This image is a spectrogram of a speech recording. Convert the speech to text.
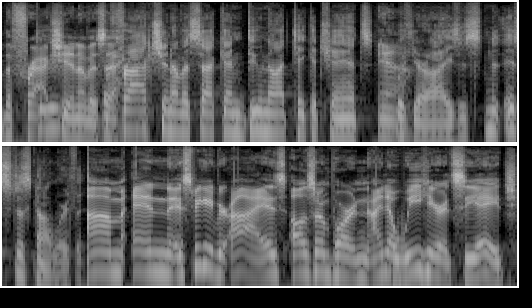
The fraction of a the second. fraction of a second, do not take a chance Yeah. with your eyes. It's it's just not worth it. Um, and speaking of your eyes, also important. I know we here at CH,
